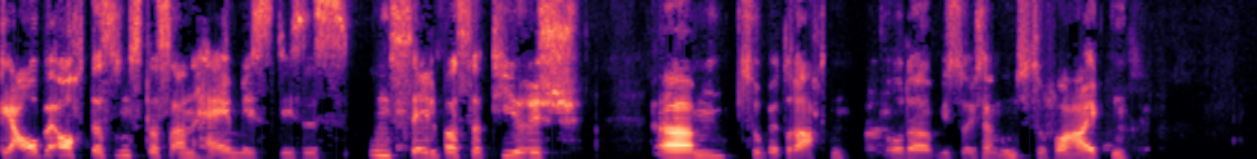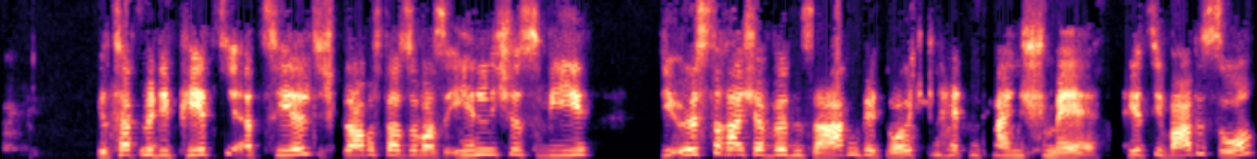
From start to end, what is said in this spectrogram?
glaube auch, dass uns das anheim ist, dieses uns selber satirisch ähm, zu betrachten oder wie soll ich sagen, uns zu verhalten. Jetzt hat mir die PC erzählt, ich glaube, es war sowas ähnliches wie, die Österreicher würden sagen, wir Deutschen hätten keinen Schmäh. PC, war das so?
